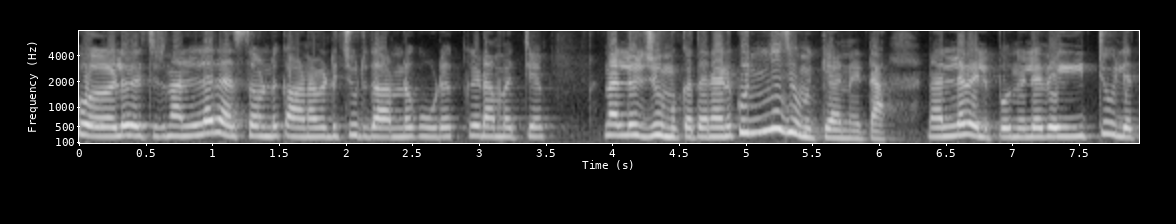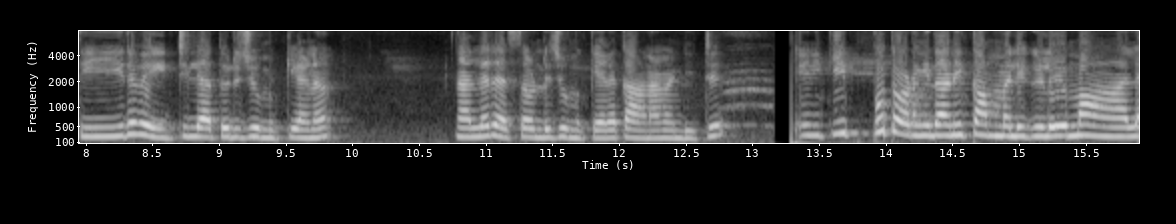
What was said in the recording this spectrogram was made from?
പേൾ വെച്ചിട്ട് നല്ല രസമുണ്ട്. കാണാൻ വേണ്ടി ചുരിദാറിന്റെ കൂടെ ഒക്കെ ഇടാൻ പറ്റിയ നല്ലൊരു ജുമുക്ക തന്നെയാണ്. കുഞ്ഞു ജുമുക്കയാണ് കേട്ടോ. നല്ല വലിപ്പമൊന്നുമില്ല വെയിറ്റും ഇല്ല തീരെ വെയിറ്റ് ഇല്ലാത്തൊരു ജുമുക്കയാണ് നല്ല രസമുണ്ട് ജുമുക്കേനെ കാണാൻ വേണ്ടിയിട്ട്. എനിക്ക് ഇപ്പോൾ തുടങ്ങിയതാണ് ഈ കമ്മലുകൾ മാല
